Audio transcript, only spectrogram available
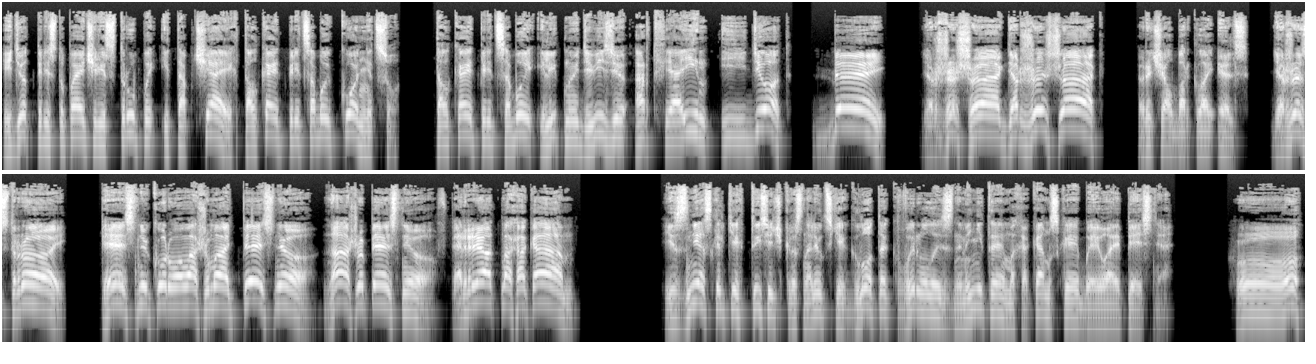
Идет, переступая через трупы и топча их, толкает перед собой конницу, толкает перед собой элитную дивизию Артфиаин и идет. «Бей! «Держи шаг, держи шаг!» — рычал Барклай Эльс. «Держи строй! Песню, курва вашу мать, песню! Нашу песню! Вперед, махакам!» Из нескольких тысяч краснолюдских глоток вырвалась знаменитая махакамская боевая песня. «Хо!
